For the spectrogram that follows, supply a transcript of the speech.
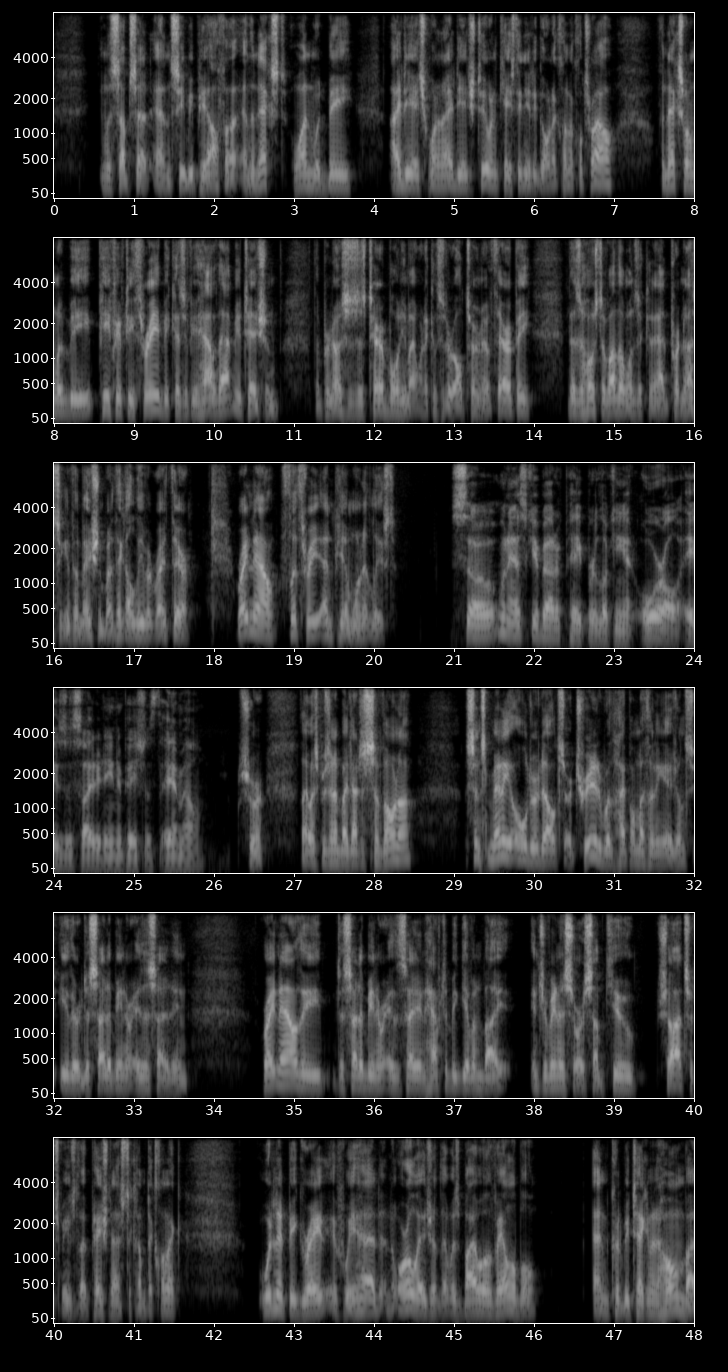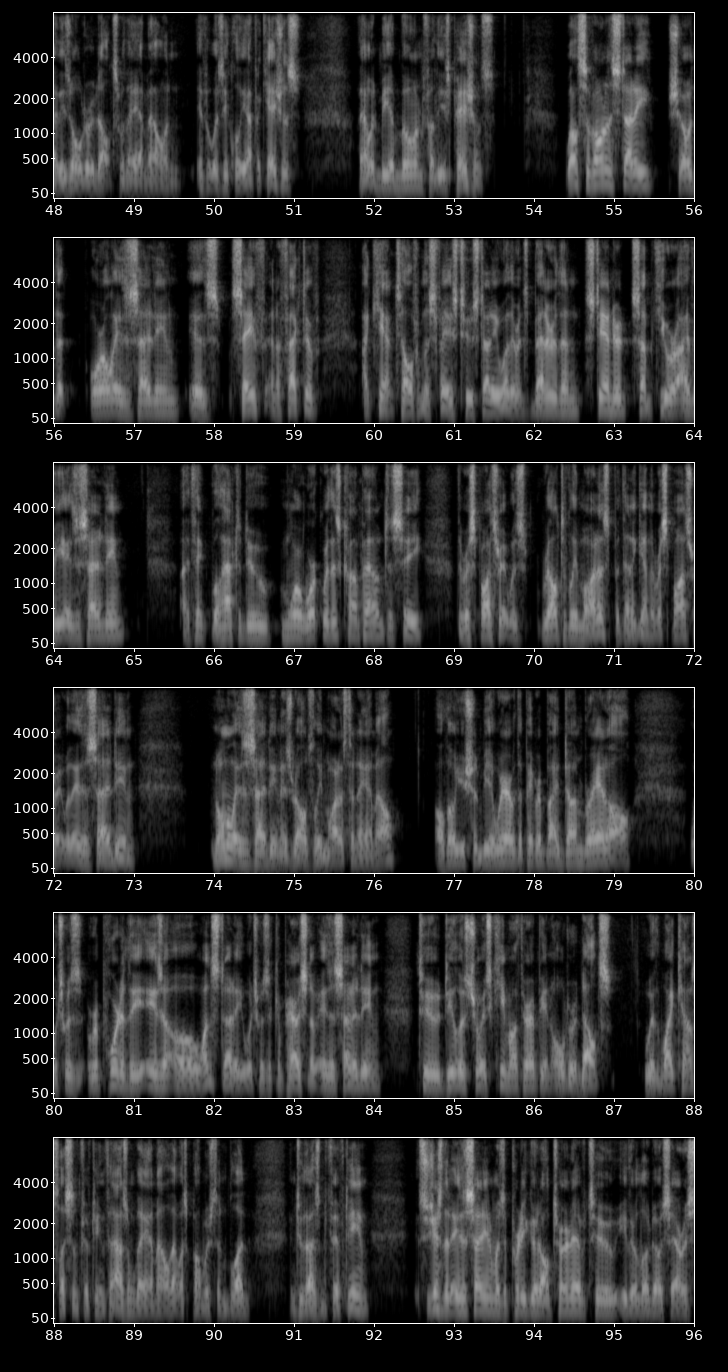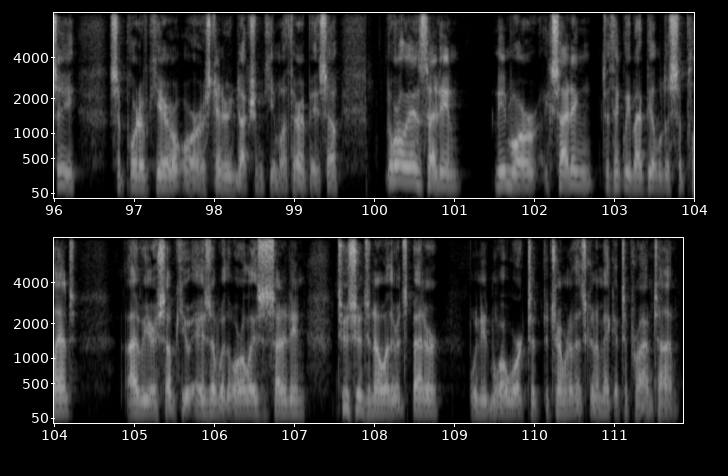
in the subset and CEBP alpha, and the next one would be IDH1 and IDH2 in case they need to go on a clinical trial. The next one would be P53, because if you have that mutation, the prognosis is terrible and you might want to consider alternative therapy. There's a host of other ones that can add prognostic information, but I think I'll leave it right there. Right now, FLT3, NPM1 at least. So I want to ask you about a paper looking at oral azacitidine in patients with AML. Sure. That was presented by Dr. Savona. Since many older adults are treated with hypomethylating agents, either decitabine or azacitidine, right now the decitabine or azacitidine have to be given by intravenous or sub-Q shots, which means the patient has to come to clinic. Wouldn't it be great if we had an oral agent that was bioavailable and could be taken at home by these older adults with AML? And if it was equally efficacious, that would be a boon for these patients. Well, Savona's study showed that oral azacitidine is safe and effective. I can't tell from this phase two study whether it's better than standard sub-Q or IV azacitidine. I think we'll have to do more work with this compound to see. The response rate was relatively modest, but then again, the response rate with azacitidine, normal azacitidine, is relatively modest in AML. Although you should be aware of the paper by Dombret et al., which was reported the AZA 001 study, which was a comparison of azacitidine to dealer's choice chemotherapy in older adults with white counts less than 15,000 with AML. That was published in Blood in 2015. Suggested that azacitidine was a pretty good alternative to either low dose Ara-C, supportive care, or standard reduction chemotherapy. So, oral azacitidine need more exciting to think we might be able to supplant IV or sub-Q AZA with oral azacitidine. Too soon to know whether it's better. We need more work to determine if it's going to make it to prime time.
